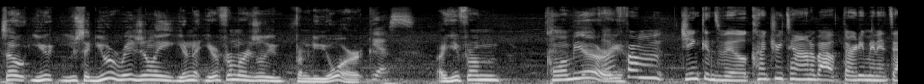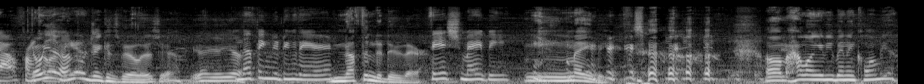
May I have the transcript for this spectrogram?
So you you said you originally you're not, you're from originally from New York. Yes. Are you from Columbia or? I'm from Jenkinsville, country town about 30 minutes out from oh yeah, I know where Jenkinsville is. Yeah, yeah, yeah, yeah. Nothing to do there. Nothing to do there. Fish, maybe. Mm, Maybe. um, how long have you been in Columbia?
